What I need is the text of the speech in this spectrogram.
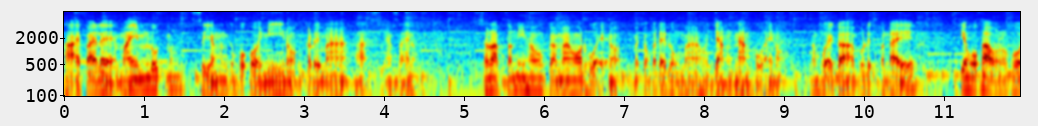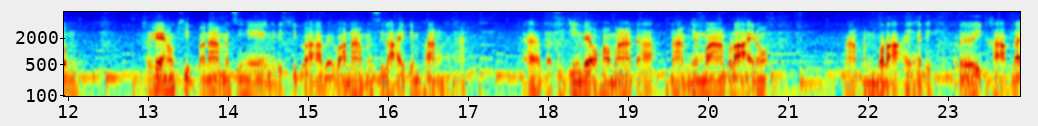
ถ่ายไปเลยไม่มันหลุดมั้งเสียงมันก็บ่ค่อยมีเนาะก็เลยมาพากเสียงใส่เนาะสำหรับตอนนี้เฮาก็มาฮอดหวยเนาะบ่ต้องก็ได้ลงมาอยังน้ำหวยเนาะน้ำหวยก็บ่ลึกปานใดเกี่ยวหัวเข่าทุกคนแรกๆเฮาคิดว่าน้ำมันสิแห้งได้คิดว่าแบบว่าน้ำมันสิลายเต็มพังอะนะเออบัดที่จริงแล้วเฮามาก็น้ำยังมาบ่หลายเนาะน้ำมันบ่หลายให้ดิก็เลยข้ามได้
